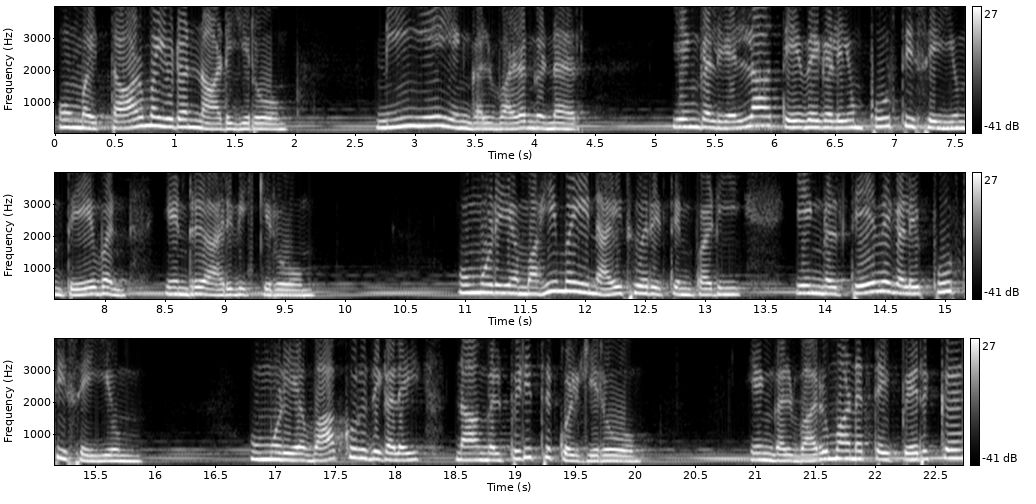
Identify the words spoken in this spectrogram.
உம்மை தாழ்மையுடன் நாடுகிறோம். நீயே எங்கள் வழங்குனர் எங்கள் எல்லா தேவைகளையும் பூர்த்தி செய்யும் தேவன் என்று அறிவிக்கிறோம். உம்முடைய மகிமையின் ஐஸ்வர்யத்தின்படி எங்கள் தேவைகளை பூர்த்தி செய்யும். உம்முடைய வாக்குறுதிகளை நாங்கள் பிடித்து கொள்கிறோம். எங்கள் வருமானத்தை பெருக்க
